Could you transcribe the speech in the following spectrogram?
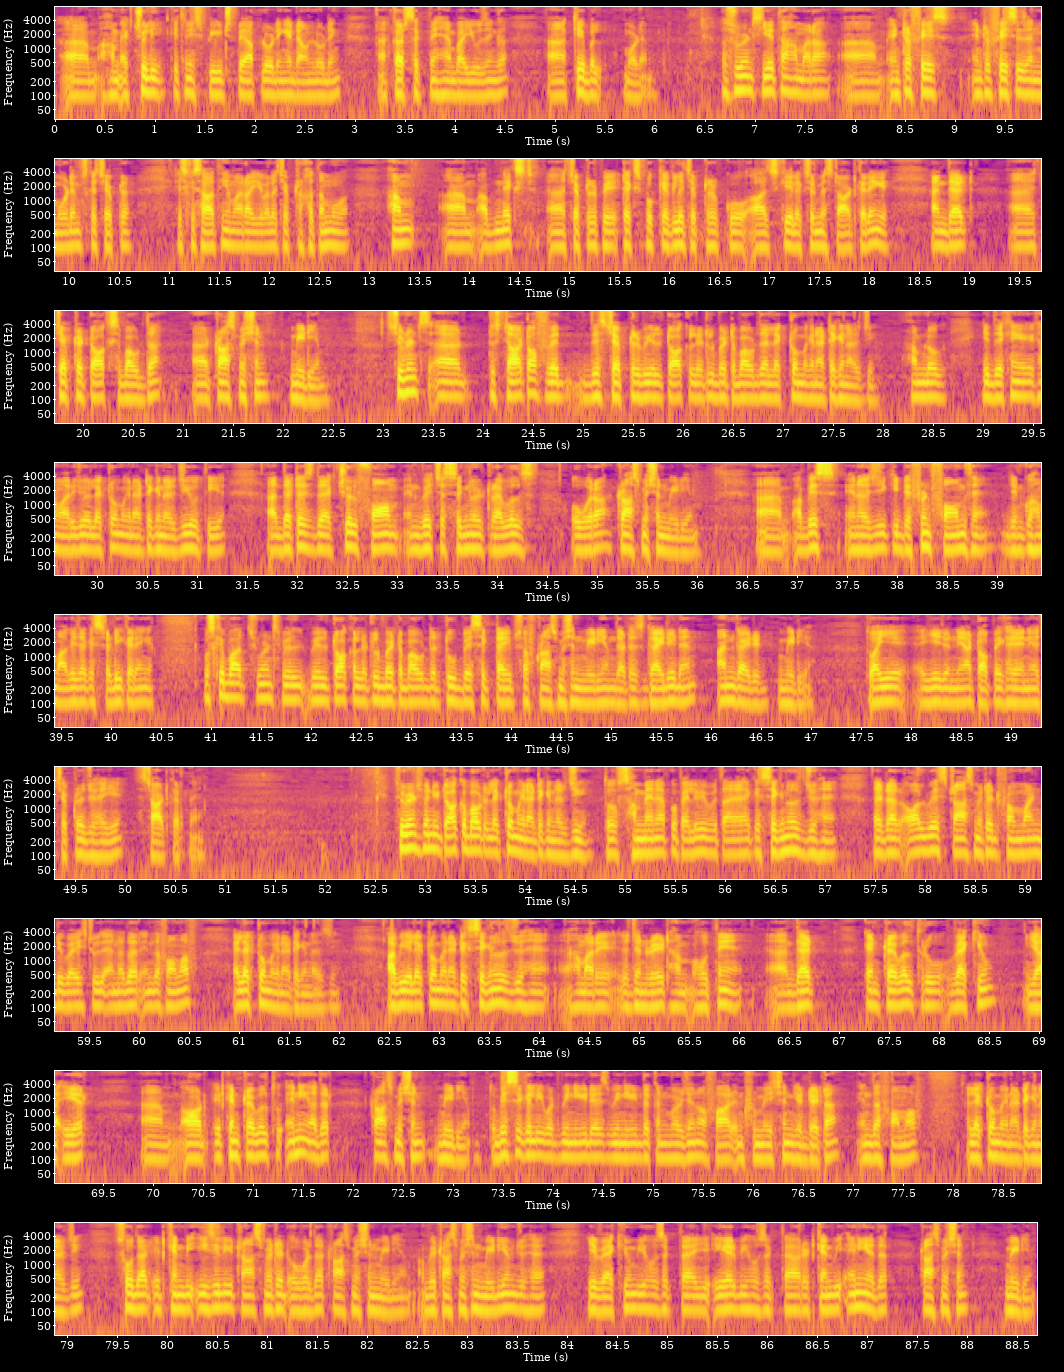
ہم ایکچولی کتنی اسپیڈس پہ اپلوڈنگ یا ڈاؤن لوڈنگ کر سکتے ہیں by using cable modem students یہ تھا ہمارا انٹرفیس انٹرفیسز اینڈ موڈمس کا چیپٹر اس کے ساتھ ہی ہمارا یہ والا چیپٹر ختم ہوا ہم اب نیکسٹ چیپٹر پہ ٹیکسٹ بک کے اگلے چیپٹر کو آج کے لیکچر میں اسٹارٹ کریں گے and that chapter talks about the transmission medium students to start off with this chapter we'll talk little bit about the electro magnetic energy ہم لوگ یہ دیکھیں گے کہ ہماری جو الیکٹرو میگنیٹک انرجی ہوتی ہے that is the actual form in which a signal travels over a transmission medium اب اس انرجی کی ڈفرینٹ فارمس ہیں جن کو ہم آگے جا کے اسٹڈی کریں گے اس کے بعد students will will little bit about the two basic types of transmission medium that is guided and unguided media تو آئیے یہ جو نیا ٹاپک ہے یا نیا چیپٹر جو ہے یہ اسٹارٹ کرتے ہیں students when you talk about electro magnetic energy تو ہم میں نے آپ کو پہلے بھی بتایا ہے کہ سگنل جو ہیں that are always transmitted from one device to another in the form of electro magnetic energy اب یہ الیکٹرو میگنیٹک سگنل جو ہیں ہمارے جو جنریٹ ہم ہوتے ہیں that can travel through vacuum یا ایئر اور it can travel through any other transmission medium تو basically what we need is we need the conversion of our information یا data in the form of electro magnetic energy so that it can be easily transmitted over the transmission medium اب یہ transmission medium جو ہے یہ vacuum بھی ہو سکتا ہے یہ ایئر بھی ہو سکتا ہے اور it can be any other transmission medium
